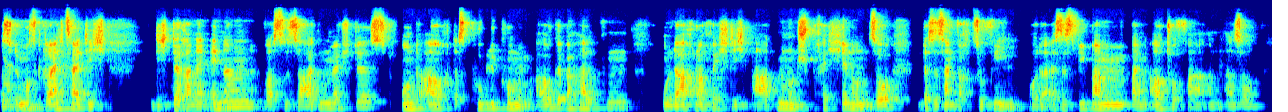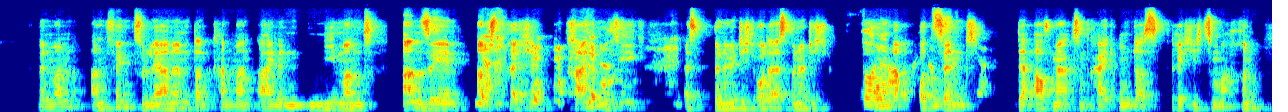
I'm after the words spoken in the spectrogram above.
Also Ja. du musst gleichzeitig dich daran erinnern, was du sagen möchtest und auch das Publikum im Auge behalten und auch noch richtig atmen und sprechen und so. Das ist einfach zu viel. Oder es ist wie beim, beim Autofahren. Also wenn man anfängt zu lernen, dann kann man einen niemand ansehen, Ja. ansprechen, keine Genau. Musik. Es benötigt, oder es benötigt Volle 100 Prozent der Aufmerksamkeit, um das richtig zu machen.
